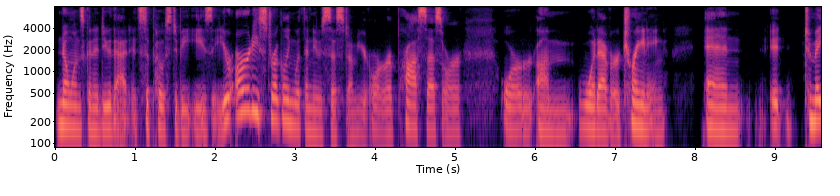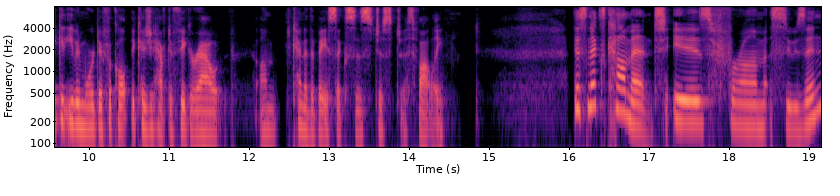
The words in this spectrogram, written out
No one's going to do that. It's supposed to be easy. You're already struggling with a new system, or a process, or or um, whatever training, and it to make it even more difficult because you have to figure out um, kind of the basics is just, just folly. This next comment is from Susan.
